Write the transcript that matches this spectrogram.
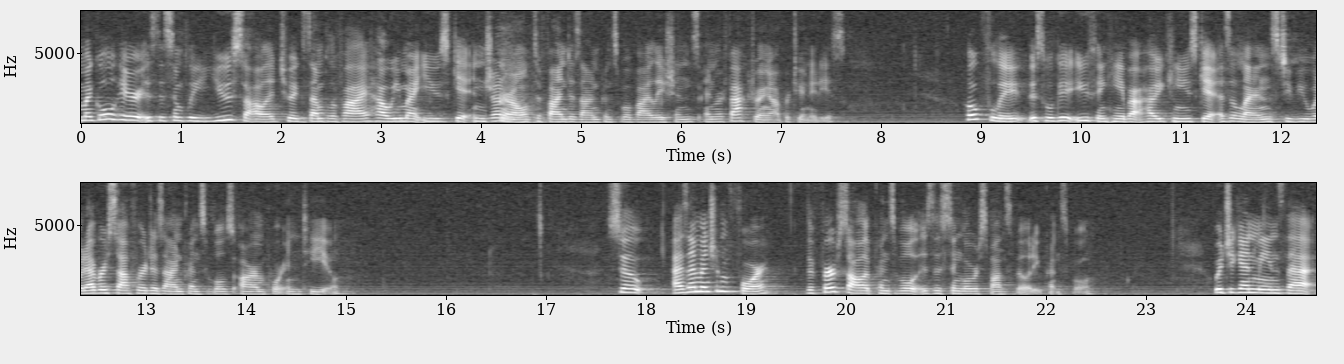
My goal here is to simply use solid to exemplify how we might use Git in general to find design principle violations and refactoring opportunities. Hopefully, this will get you thinking about how you can use Git as a lens to view whatever software design principles are important to you. So, as I mentioned before, the first solid principle is the single responsibility principle, which again means that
